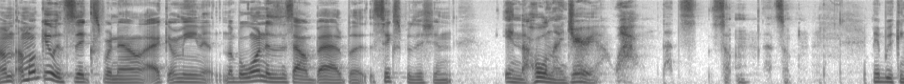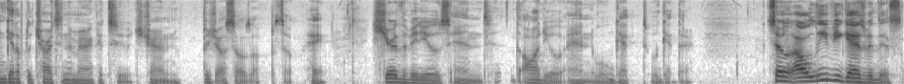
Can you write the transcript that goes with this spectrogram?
I'm I'm okay with six for now. I, I mean, number one doesn't sound bad, but sixth position in the whole Nigeria. Wow, that's something. That's something. Maybe we can get up the charts in America too to try and push ourselves up. So hey, share the videos and the audio, and we'll get we'll get there. So I'll leave you guys with this.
